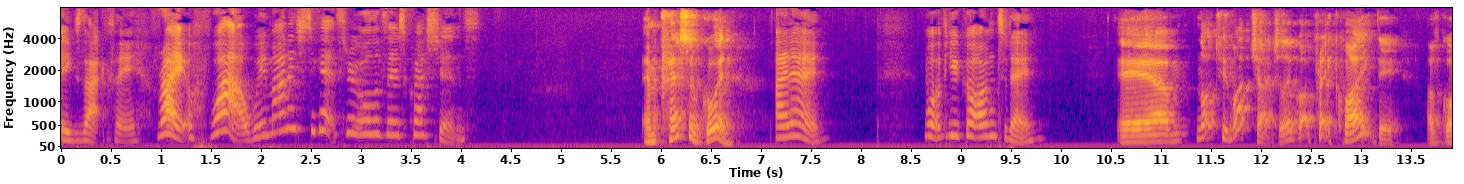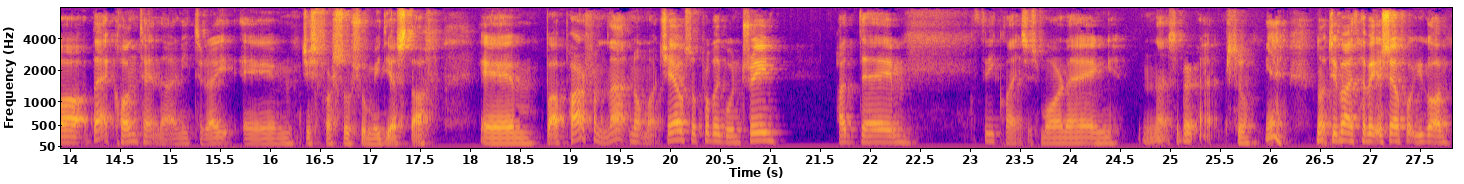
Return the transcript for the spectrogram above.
Exactly. Right. Wow, we managed to get through all of those questions. Impressive going. I know. What have you got on today? Um, not too much actually. I've got a pretty quiet day. I've got a bit of content that I need to write, um, just for social media stuff. Um, but apart from that, not much else. I'll probably go and train had um, three clients this morning, and that's about it. So yeah, not too bad. How about yourself? What have you got on?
